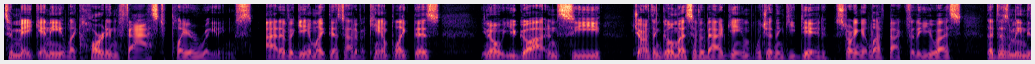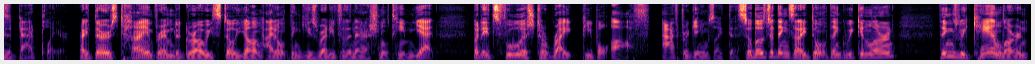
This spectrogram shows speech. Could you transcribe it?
to make any like hard and fast player ratings out of a game like this, out of a camp like this. You know, you go out and see Jonathan Gomez have a bad game, which I think he did, starting at left back for the U.S. That doesn't mean he's a bad player, right? There's time for him to grow. He's still young. I don't think he's ready for the national team yet, but it's foolish to write people off after games like this. So those are things that I don't think we can learn. Things we can learn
